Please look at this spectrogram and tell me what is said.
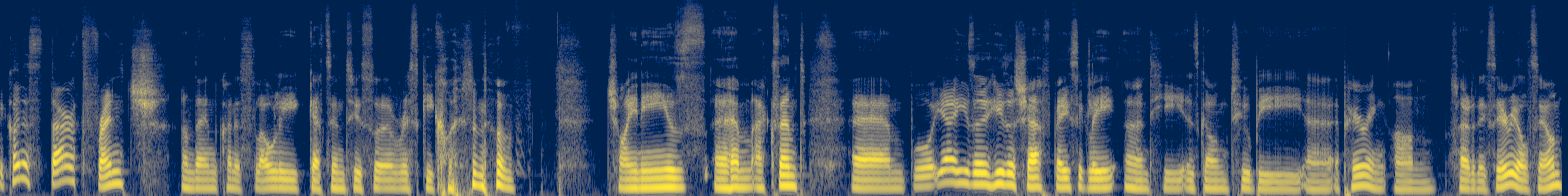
it kind of starts French and then kind of slowly gets into sort of risky kind of Chinese um, accent. Um, but yeah, he's a he's a chef basically, and he is going to be uh, appearing on Saturday Serial soon.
